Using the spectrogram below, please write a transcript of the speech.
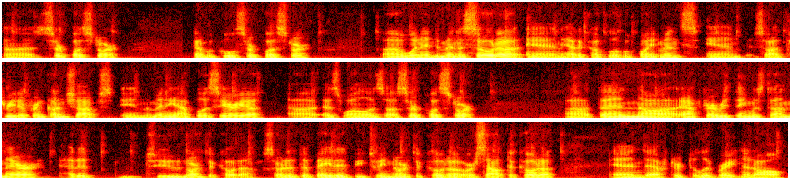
a surplus store, kind of a cool surplus store. Uh, went into Minnesota and had a couple of appointments and saw three different gun shops in the Minneapolis area, uh, as well as a surplus store. Uh, then, uh, after everything was done there, headed to North Dakota. Sort of debated between North Dakota or South Dakota, and after deliberating it all,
